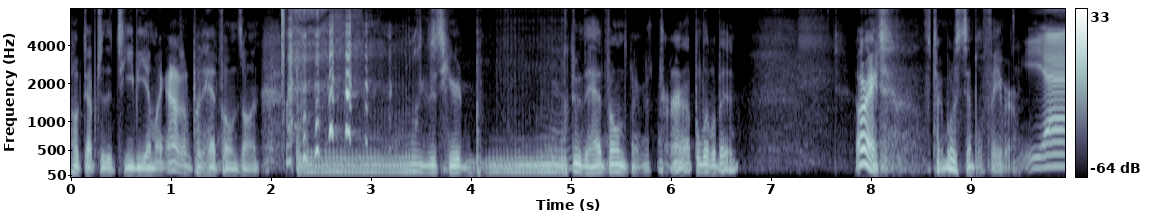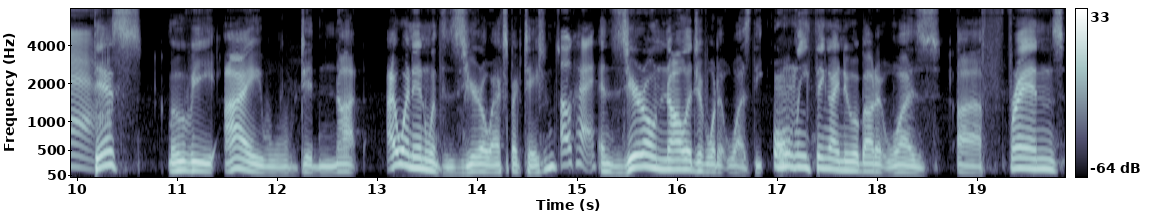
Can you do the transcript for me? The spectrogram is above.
hooked up to the TV, I'm like, ah, I'm gonna put headphones on. you just hear it through the headphones. Just turn it up a little bit. All right, let's talk about a simple favor. Yeah. This movie, I did not. I went in with zero expectations Okay. and zero knowledge of what it was. The only thing I knew about it was uh, friend's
